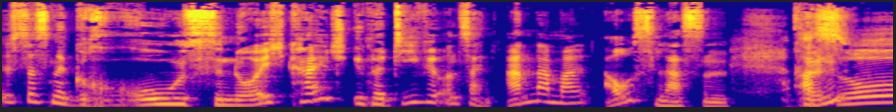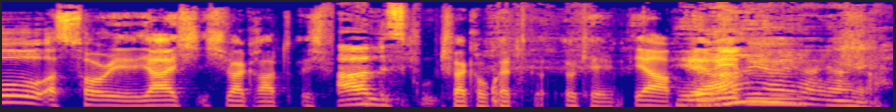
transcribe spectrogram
ist das eine große Neuigkeit, über die wir uns ein andermal auslassen können. Ach so, oh, sorry. Ja, ich, ich war gerade. Alles gut. Ich war komplett. Okay. Ja, ja, reden, ja, ja, ja, ja.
